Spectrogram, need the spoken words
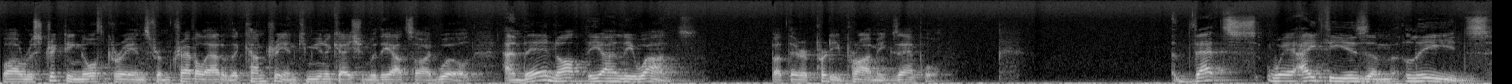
while restricting North Koreans from travel out of the country and communication with the outside world. And they're not the only ones but they're a pretty prime example. That's where atheism leads.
